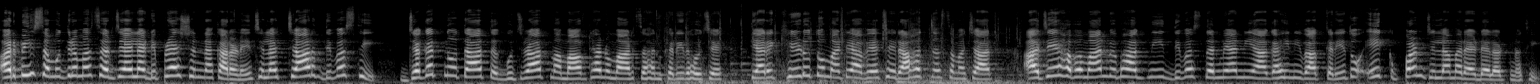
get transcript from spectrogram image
અરબી સમુદ્રમાં સર્જાયેલા ડિપ્રેશનના કારણે છેલ્લા ચાર દિવસથી જગતનો તાત ગુજરાતમાં માવઠાનો માર સહન કરી રહ્યો છે. ત્યારે ખેડૂતો માટે આવ્યા છે રાહતના સમાચાર. આજે હવામાન વિભાગની દિવસ દરમિયાનની આગાહીની વાત કરીએ તો એક પણ જિલ્લામાં રેડ એલર્ટ નથી.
